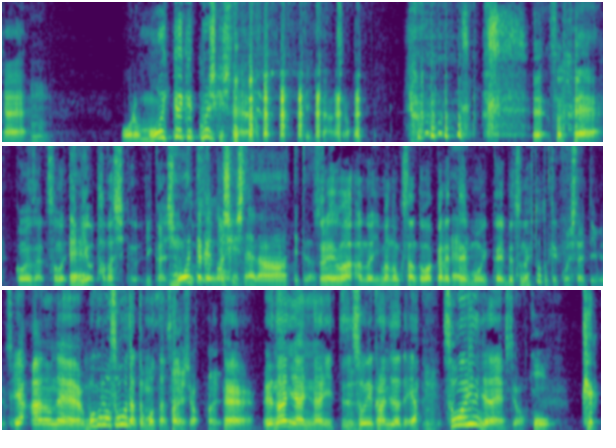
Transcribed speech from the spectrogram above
ええうん。俺もう一回結婚式したいなって言ってたんですよ。え、それ、ええごめんなさい。その意味を正しく理解しよもう一回結婚式したいなーって言ってたんですよ。それはあの今の奥さんと別れて、ええもう一回別の人と結婚したいって意味ですか？いやあのね僕もそうだと思ったんです最初。はいはいえええ何何何？って、うんそういう感じだっていや、うんそういうんじゃないんですよ。結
